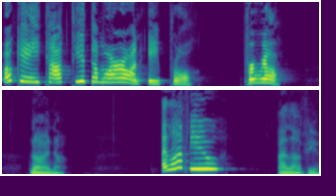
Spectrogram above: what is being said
Okay, talk to you tomorrow on April. For real. No, I know. I love you. I love you.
